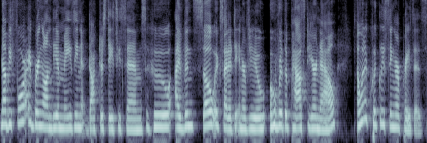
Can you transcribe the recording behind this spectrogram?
Now, before I bring on the amazing Dr. Stacy Sims, who I've been so excited to interview over the past year now, I want to quickly sing her praises.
